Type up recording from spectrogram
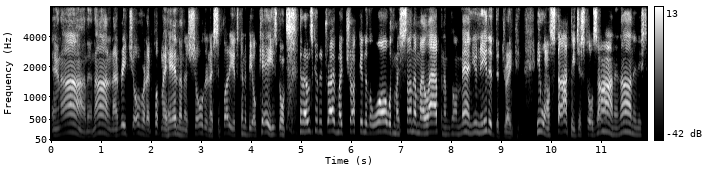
and on and on. And I reach over and I put my hand on his shoulder and I said, buddy, it's going to be okay. He's going, and I was going to drive my truck into the wall with my son on my lap. And I'm going, man, you needed the drinking. He won't stop. He just goes on and on and he's,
